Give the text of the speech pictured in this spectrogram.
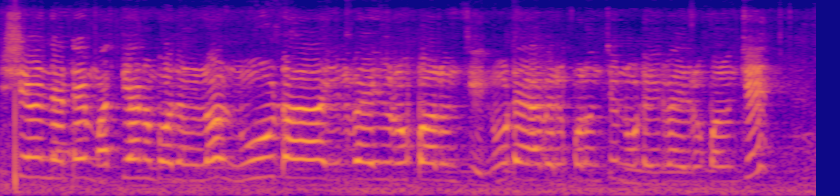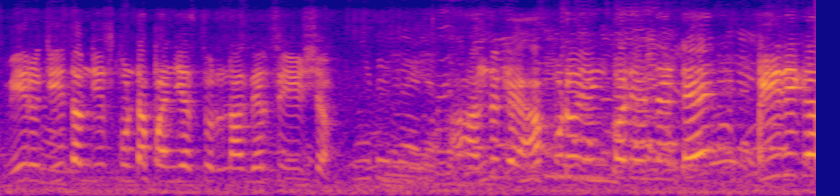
విషయం ఏంటంటే మధ్యాహ్నం భోజనంలో నూట ఇరవై ఐదు రూపాయల నుంచి నూట యాభై రూపాయల నుంచి నూట ఇరవై ఐదు రూపాయల నుంచి మీరు జీతం తీసుకుంటా పని చేస్తున్నారు. నాకు తెలుసు ఈ విషయం. అందుకే అప్పుడు ఇంకోటి ఏంటంటే పీరిగా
